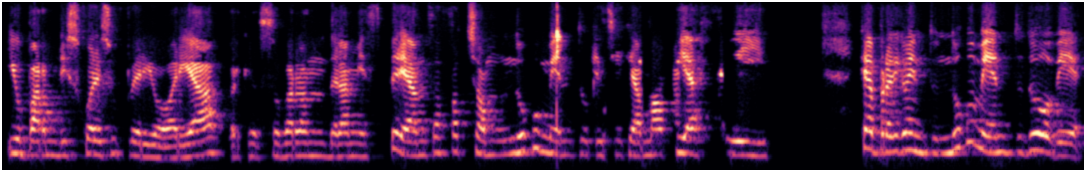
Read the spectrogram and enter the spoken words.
io parlo di scuole superiori, eh, perché sto parlando della mia esperienza, facciamo un documento che si chiama PFI, che è praticamente un documento dove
